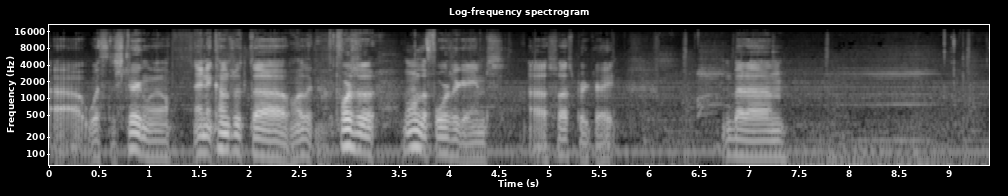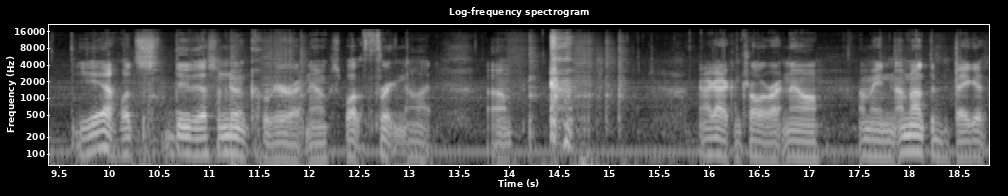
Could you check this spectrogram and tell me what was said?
uh, with the steering wheel. And it comes with the Forza, one of the Forza games, uh, so that's pretty great. But um, yeah, let's do this. I'm doing career right now, because what the frick not. Um, I got a controller right now. I mean, I'm not the biggest,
